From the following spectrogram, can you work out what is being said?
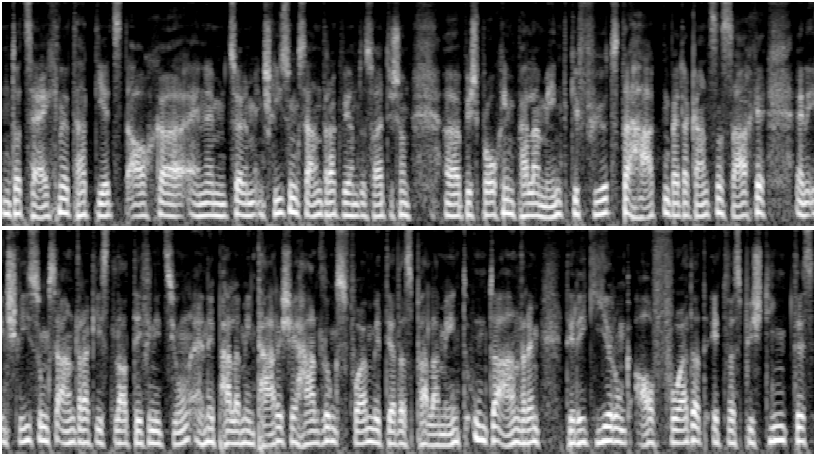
unterzeichnet, hat jetzt auch äh, einem, zu einem Entschließungsantrag, wir haben das heute schon äh, besprochen, im Parlament geführt. Der Haken bei der ganzen Sache, ein Entschließungsantrag ist laut Definition eine parlamentarische Handlungsform, mit der das Parlament unter anderem die Regierung auffordert, etwas bestimmt Bestimmtes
